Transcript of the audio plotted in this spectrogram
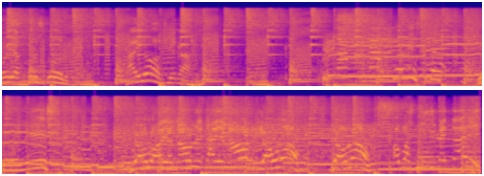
goyang terus Gur. Ayo Sira. Nak gelis teh. Gelis. Ya Allah, ayo naon eta ayo naon? Ya Allah. Ya Allah, awas bisi eta eh.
